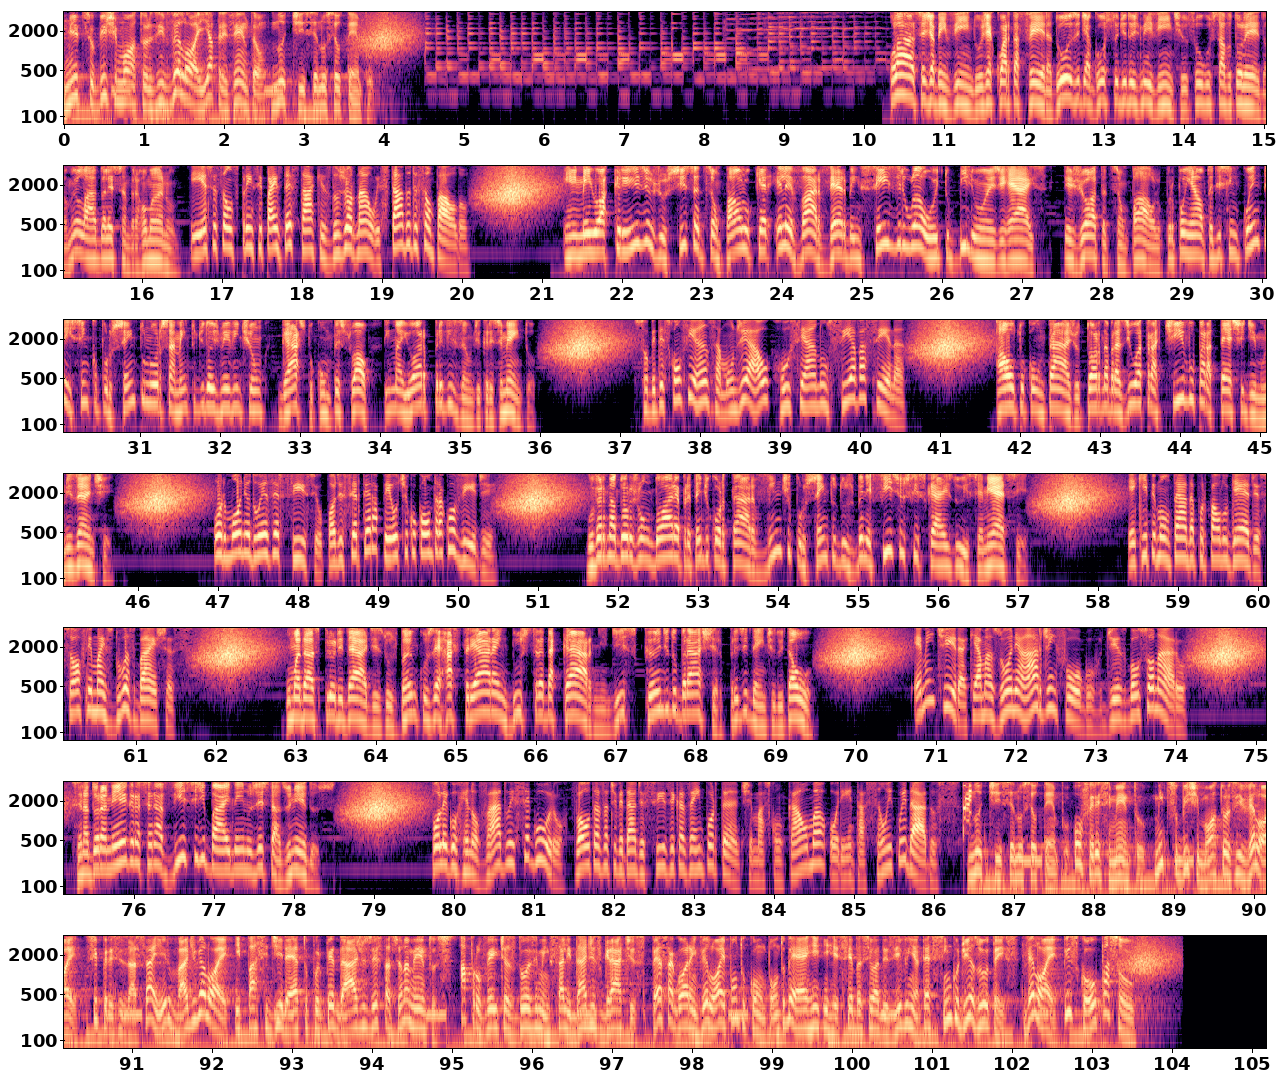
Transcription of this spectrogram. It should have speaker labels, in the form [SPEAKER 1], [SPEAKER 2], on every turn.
[SPEAKER 1] Mitsubishi Motors e Veloy apresentam
[SPEAKER 2] Notícia no seu tempo.
[SPEAKER 3] Olá, seja bem-vindo. Hoje é quarta-feira, 12 de agosto de 2020. Eu sou o Gustavo Toledo, ao meu lado, Alessandra Romano.
[SPEAKER 4] E estes são os principais destaques do jornal Estado de São Paulo.
[SPEAKER 3] Em meio à crise, a Justiça de São Paulo quer elevar verba em 6,8 bilhões de reais. TJ de São Paulo propõe alta de 55% no orçamento de 2021. Gasto com o pessoal tem maior previsão de crescimento.
[SPEAKER 4] Sob desconfiança mundial, Rússia anuncia vacina.
[SPEAKER 3] Alto contágio torna Brasil atrativo para teste de imunizante.
[SPEAKER 4] Hormônio do exercício pode ser terapêutico contra a Covid.
[SPEAKER 3] Governador João Dória pretende cortar 20% dos benefícios fiscais do ICMS.
[SPEAKER 4] Equipe montada por Paulo Guedes sofre mais duas baixas.
[SPEAKER 3] Uma das prioridades dos bancos é rastrear a indústria da carne, diz Cândido Bracher, presidente do Itaú.
[SPEAKER 4] É mentira que a Amazônia arde em fogo, diz Bolsonaro.
[SPEAKER 3] Senadora negra será vice de Biden nos Estados Unidos.
[SPEAKER 4] Fôlego renovado e seguro. Volta às atividades físicas é importante, mas com calma, orientação e cuidados.
[SPEAKER 2] Notícia no seu tempo.
[SPEAKER 1] Oferecimento: Mitsubishi Motors e Veloy. Se precisar sair, vá de Veloy e passe direto por pedágios e estacionamentos. Aproveite as 12 mensalidades grátis. Peça agora em veloy.com.br e receba seu adesivo em até 5 dias úteis. Veloy, piscou, passou.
